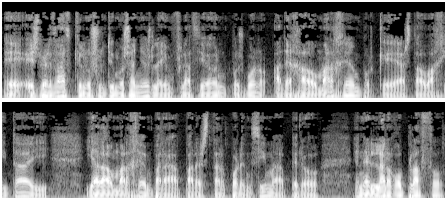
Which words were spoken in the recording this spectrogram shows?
Eh, es verdad que en los últimos años la inflación, pues bueno, ha dejado margen porque ha estado bajita y, ha dado margen para, para, estar por encima, pero en el largo plazo,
